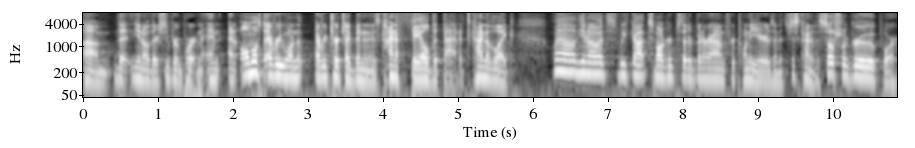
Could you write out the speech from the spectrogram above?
Um, that you know they're super important, and and almost everyone every church I've been in has kind of failed at that. It's kind of like well, you know, it's we've got small groups that have been around for 20 years and it's just kind of a social group or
